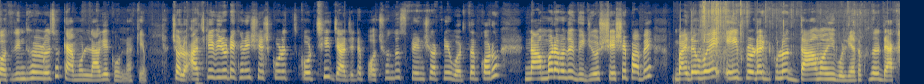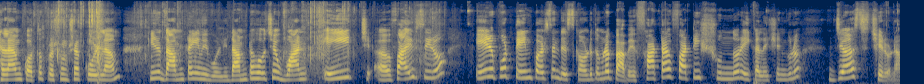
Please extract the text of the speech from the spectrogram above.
কতদিন ধরে রয়েছে, কেমন লাগে কন্যাকে। চলো, আজকের ভিডিওটা এখানে শেষ করে, করছি। যার যেটা পছন্দ স্ক্রিনশট নিয়ে হোয়াটসঅ্যাপ করো। নাম্বার আমাদের ভিডিওর শেষে পাবে। বাই দ্য ওয়ে এই প্রোডাক্টগুলোর দাম আমি বলি এতক্ষণ ধরে দেখালাম, কত প্রশংসা করলাম, কিন্তু দামটাই আমি বলি দামটা হচ্ছে ওয়ান এইট ফাইভ জিরো এর ওপর টেন পার্সেন্ট ডিসকাউন্টে তোমরা পাবে। ফাটাফাটি সুন্দর এই কালেকশনগুলো জাস্ট ছেড়ো না।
